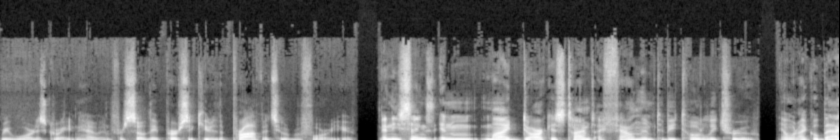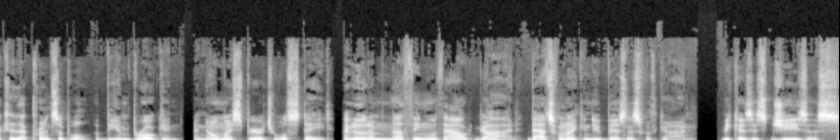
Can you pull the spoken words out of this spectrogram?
reward is great in heaven, for so they persecuted the prophets who were before you. And these things, in my darkest times, I found them to be totally true. And when I go back to that principle of being broken, I know my spiritual state. I know that I'm nothing without God. That's when I can do business with God because it's Jesus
